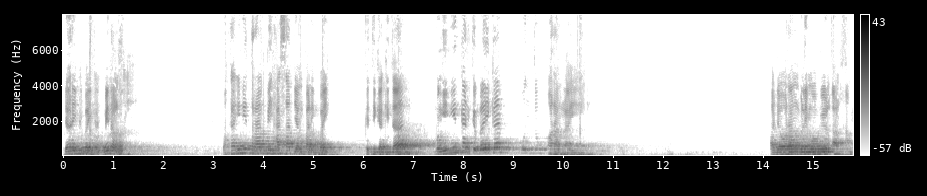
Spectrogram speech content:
dari kebaikan minal khair. Maka ini terapi hasad yang paling baik ketika kita menginginkan kebaikan untuk orang lain. Ada orang beli mobil, alhamdulillah,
